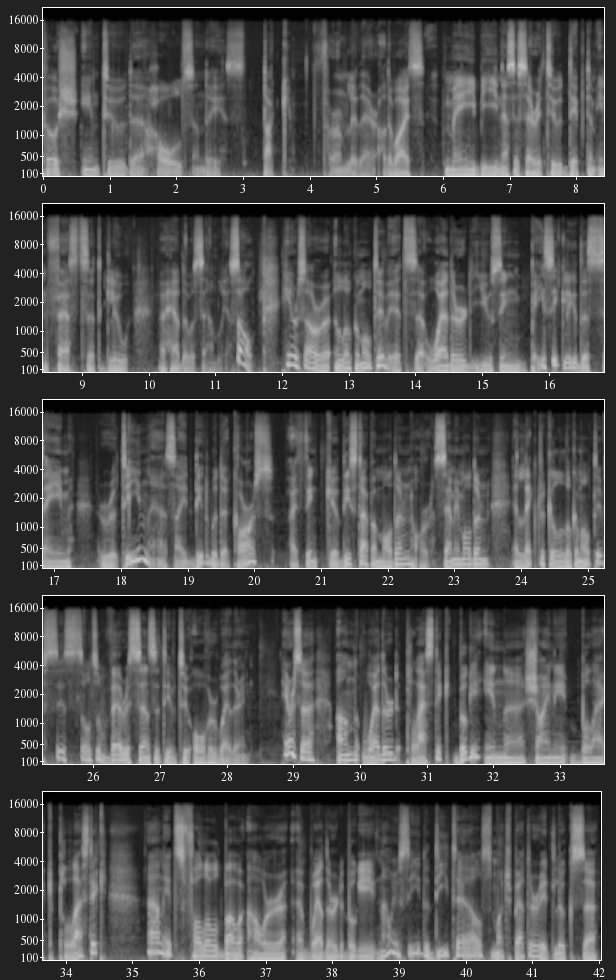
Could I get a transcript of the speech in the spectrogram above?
push into the holes and they stuck firmly there. Otherwise, it may be necessary to dip them in fast set glue ahead of assembly. So, here's our locomotive. It's uh, weathered using basically the same routine as I did with the cars I think uh, this type of modern or semi-modern electrical locomotives is also very sensitive to overweathering. Here's a unweathered plastic bogie in uh, shiny black plastic and it's followed by our uh, weathered bogie. Now you see the details much better, it looks uh,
